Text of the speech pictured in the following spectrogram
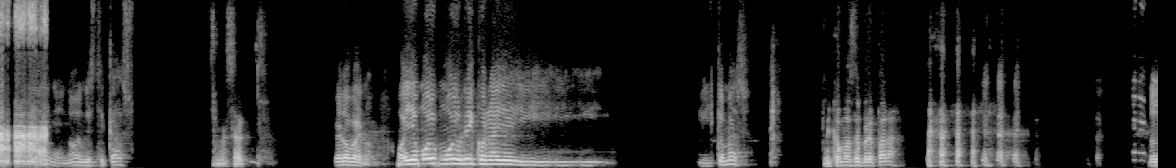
italiana, ¿no? En este caso. Exacto. Pero bueno, oye, muy, muy rico, Naye, y, y, y- ¿y qué más? ¿Y cómo se prepara? No-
